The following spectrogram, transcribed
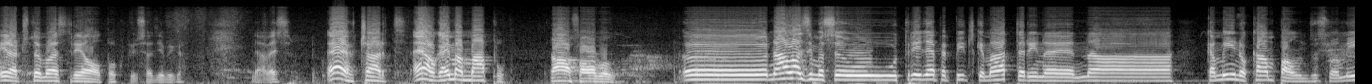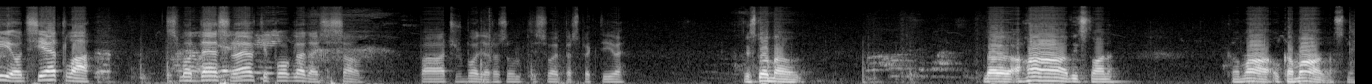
Inače, to je moja strijela, ali pokupio sad jebi ga. Nema veze. Evo, chart. Evo ga, imam mapu. A, hvala Bogu. E, nalazimo se u tri lijepe pičke materine na Camino Compoundu smo mi od Sjetla smo desno, evo ti pogledaj se sam pa ćeš bolje razumjeti svoje perspektive. Jesi to odmah... Da, da, aha, vidi stvarno. Kama, u Kamana smo.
